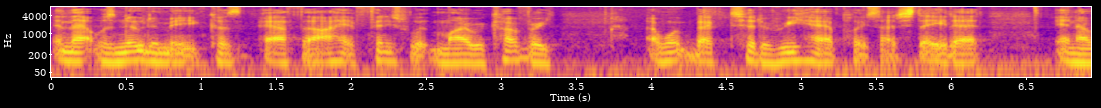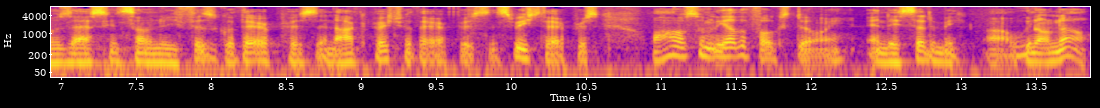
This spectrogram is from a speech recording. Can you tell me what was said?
And that was new to me because after I had finished with my recovery, I went back to the rehab place I stayed at, and I was asking some of the physical therapists and occupational therapists and speech therapists, well, how are some of the other folks doing? And they said to me, uh, we don't know.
